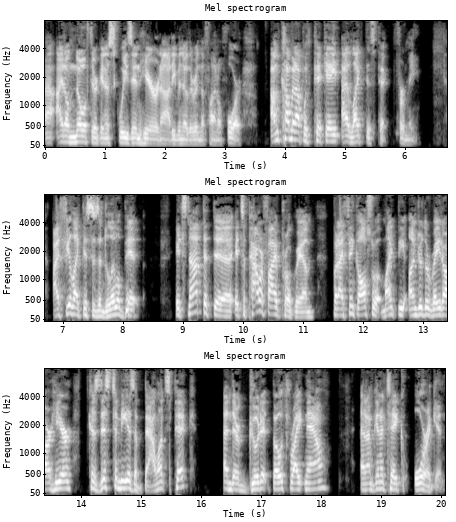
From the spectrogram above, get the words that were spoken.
I don't know if they're going to squeeze in here or not, even though they're in the Final Four. I'm coming up with pick eight. I like this pick for me. I feel like this is a little bit. It's not that the it's a Power Five program, but I think also it might be under the radar here because this to me is a balance pick and they're good at both right now. And I'm going to take Oregon.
